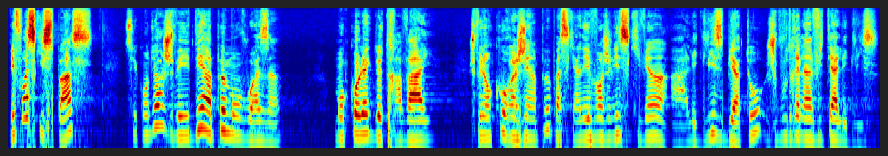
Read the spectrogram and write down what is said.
Des fois, ce qui se passe, c'est qu'on dit oh, je vais aider un peu mon voisin, mon collègue de travail, je vais l'encourager un peu parce qu'il y a un évangéliste qui vient à l'église bientôt, je voudrais l'inviter à l'église.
